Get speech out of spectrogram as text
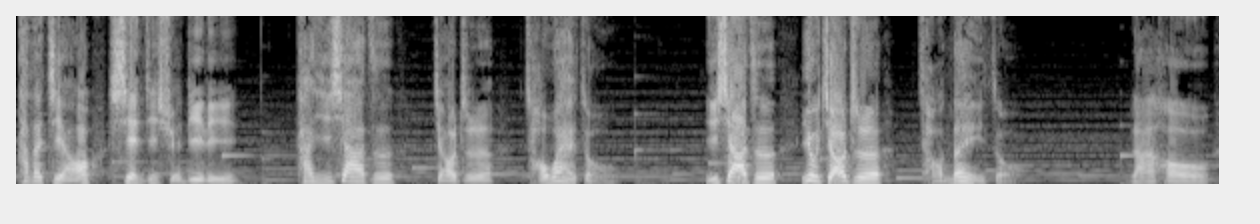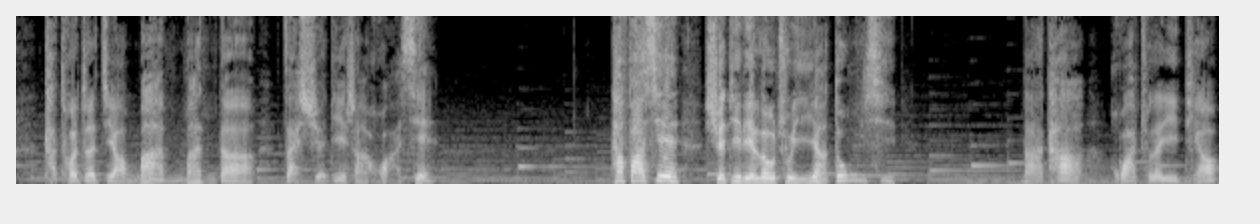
他的脚陷进雪地里，他一下子脚趾朝外走，一下子又脚趾朝内走，然后他拖着脚慢慢的在雪地上滑线。他发现雪地里露出一样东西，拿它画出了一条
